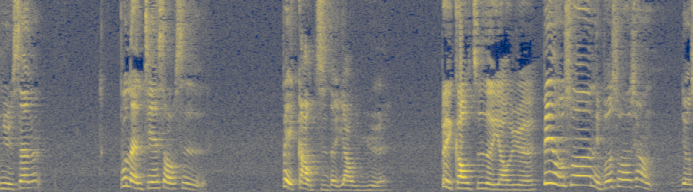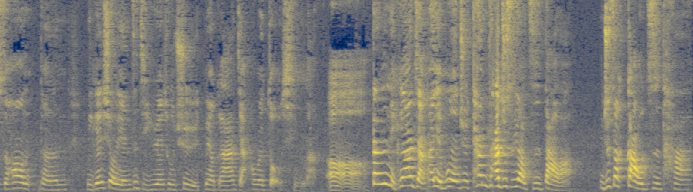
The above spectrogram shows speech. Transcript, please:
女生不能接受是被告知的邀约，被告知的邀约，比如说，你不是说像有时候可能你跟秀妍自己约出去，没有跟他讲，他会走心嘛？嗯嗯，但是你跟他讲，他也不能去，他他就是要知道啊，你就是要告知他。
